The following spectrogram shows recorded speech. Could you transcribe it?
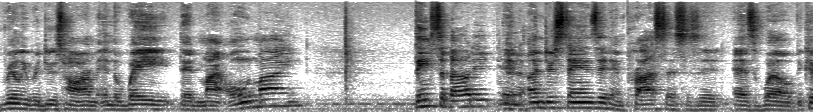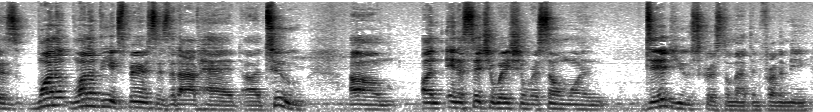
really reduce harm in the way that my own mind thinks about it yeah. and understands it and processes it as well. Because one of one of the experiences that I've had uh, too, um, on, in a situation where someone did use crystal meth in front of me,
